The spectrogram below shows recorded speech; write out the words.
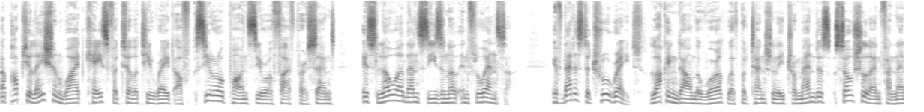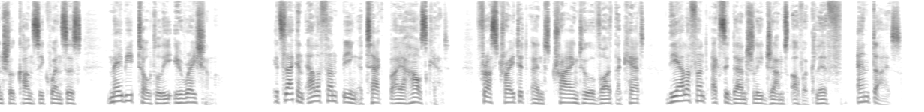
A population-wide case fertility rate of 0.05% is lower than seasonal influenza. If that is the true rate, locking down the world with potentially tremendous social and financial consequences may be totally irrational. It's like an elephant being attacked by a house cat. Frustrated and trying to avoid the cat, the elephant accidentally jumps off a cliff and dies.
